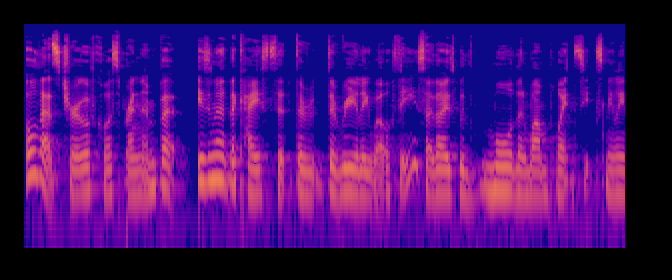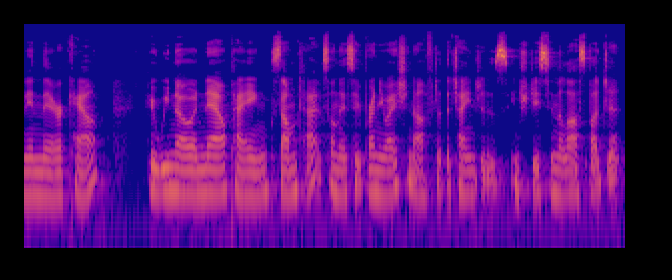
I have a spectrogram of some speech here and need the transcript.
all that's true, of course, Brendan. But isn't it the case that the the really wealthy, so those with more than 1.6 million in their account, who we know are now paying some tax on their superannuation after the changes introduced in the last budget,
